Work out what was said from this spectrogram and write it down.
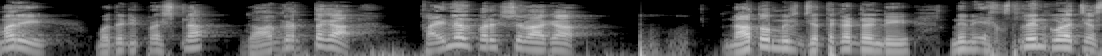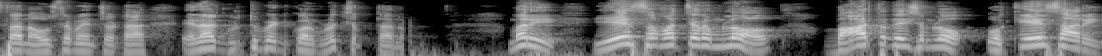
మరి మొదటి ప్రశ్న జాగ్రత్తగా ఫైనల్ పరీక్షలాగా నాతో మీరు జతకట్టండి నేను ఎక్స్ప్లెయిన్ కూడా చేస్తాను అవసరమైన చోట. ఎలా గుర్తుపెట్టుకోవాలి కూడా చెప్తాను. మరి ఏ సంవత్సరంలో భారతదేశంలో ఒకేసారి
